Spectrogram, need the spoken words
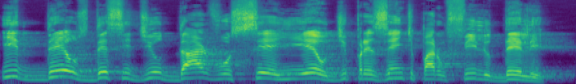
e Deus decidiu dar você e eu de presente para o filho dele.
